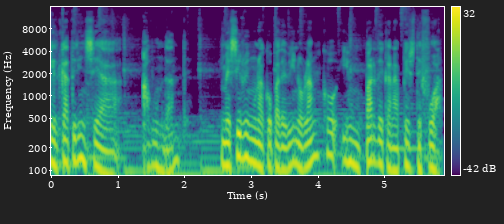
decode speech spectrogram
que el catering sea abundante. Me sirven una copa de vino blanco y un par de canapés de foie.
